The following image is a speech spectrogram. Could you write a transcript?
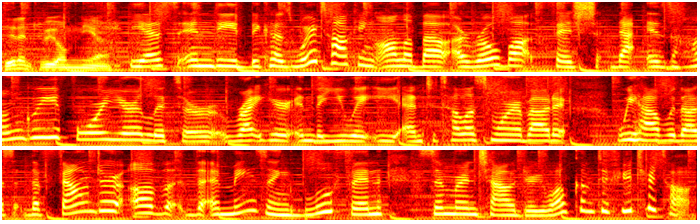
didn't we, Omnia? Yes, indeed, because we're talking all about a robot fish that is hungry for your litter right here in the UAE. And to tell us more about it, we have with us the founder of the amazing BluePhin, Simran Chowdhry. Welcome to Future Talk.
